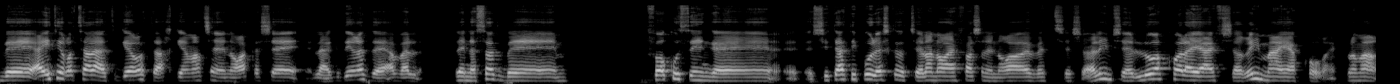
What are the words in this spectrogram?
והייתי רוצה לאתגר אותך, כי אמרת שנורא קשה להגדיר את זה, אבל לנסות בפוקוסינג, אה, שיטת טיפול, יש כזאת שאלה נורא יפה שאני נורא אוהבת ששואלים, שלו הכל היה אפשרי, מה היה קורה? כלומר,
